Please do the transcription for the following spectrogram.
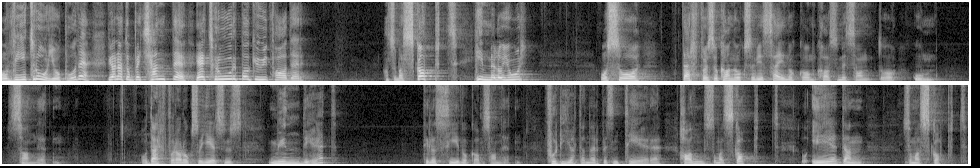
Og vi tror jo på det. Vi har nettopp bekjent det. Jeg tror på Gud Fader. Han som har skapt himmel og jord. Og så, Derfor så kan også vi si noe om hva som er sant, og om sannheten. Og Derfor har også Jesus myndighet til å si noe om sannheten. Fordi at han representerer Han som har skapt, og er den som har skapt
